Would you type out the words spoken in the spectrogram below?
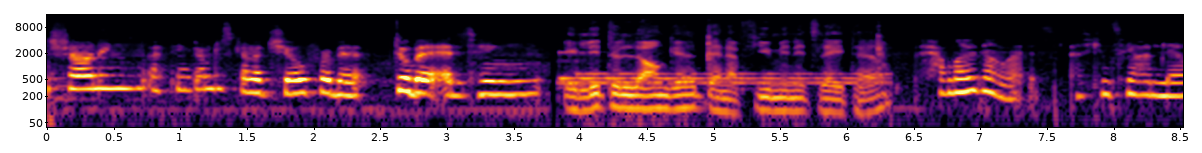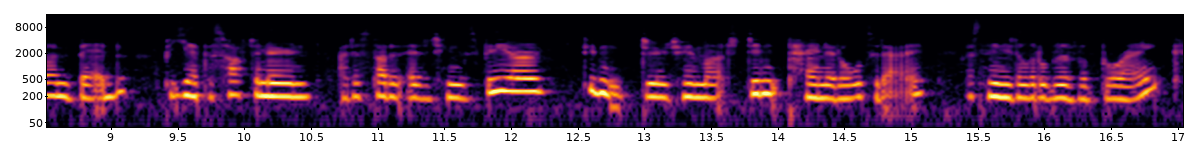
Sun's shining. I think I'm just gonna chill for a bit. Do a bit of editing. A little longer than a few minutes later. Hello guys. As you can see I'm now in bed. But yeah, this afternoon I just started editing this video. Didn't do too much. Didn't paint at all today. I just needed a little bit of a break.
